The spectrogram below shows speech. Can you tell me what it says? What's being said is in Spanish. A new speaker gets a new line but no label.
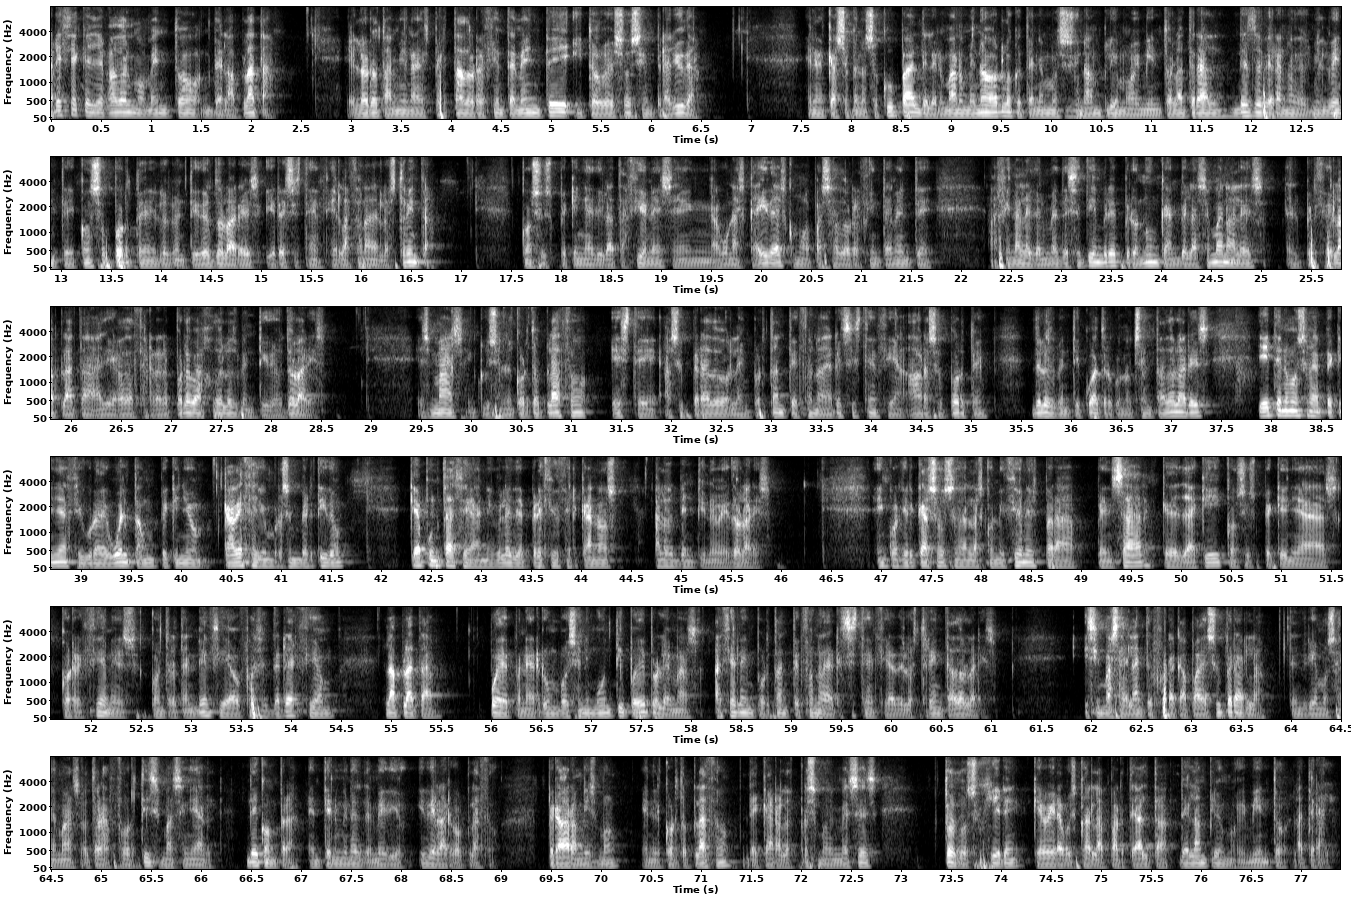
Parece que ha llegado el momento de la plata. El oro también ha despertado recientemente y todo eso siempre ayuda. En el caso que nos ocupa, el del hermano menor, lo que tenemos es un amplio movimiento lateral desde verano de 2020 con soporte en los 22 dólares y resistencia en la zona de los 30, con sus pequeñas dilataciones en algunas caídas, como ha pasado recientemente a finales del mes de septiembre, pero nunca en velas semanales, el precio de la plata ha llegado a cerrar por debajo de los 22 dólares. Es más, incluso en el corto plazo, este ha superado la importante zona de resistencia, ahora soporte, de los 24,80 dólares. Y ahí tenemos una pequeña figura de vuelta, un pequeño cabeza y hombros invertido que apunta hacia niveles de precio cercanos a los 29 dólares. En cualquier caso, se dan las condiciones para pensar que desde aquí, con sus pequeñas correcciones contra tendencia o fases de reacción, la plata puede poner rumbo sin ningún tipo de problemas hacia la importante zona de resistencia de los 30 dólares. Y si más adelante fuera capaz de superarla, tendríamos además otra fortísima señal de compra en términos de medio y de largo plazo. Pero ahora mismo, en el corto plazo, de cara a los próximos meses, todo sugiere que va a ir a buscar la parte alta del amplio movimiento lateral.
